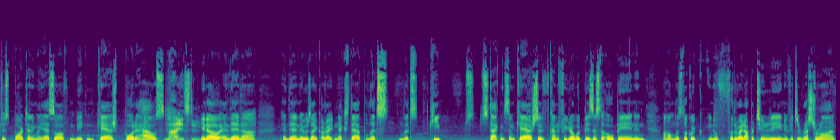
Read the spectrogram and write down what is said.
just bartending my ass off, making cash. Bought a house Nice, dude. you know and then uh and then it was like all right next step let's let's keep stacking some cash to kind of figure out what business to open and um, let's look like you know for the right opportunity and if it's a restaurant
